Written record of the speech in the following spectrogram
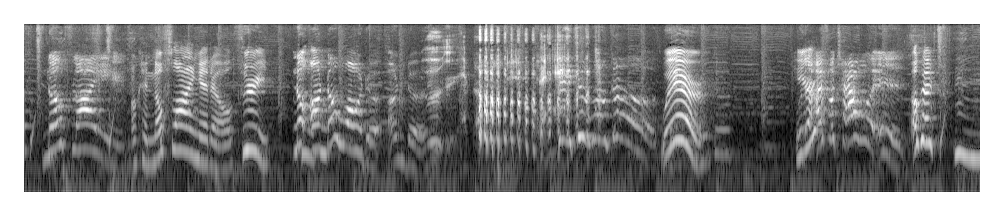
I'm right here. No flying. Okay, no flying at all. Three. No, on no water. Under. Three, two, one, go. Where? Where Here? the Eiffel Tower is. Okay. Hmm.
